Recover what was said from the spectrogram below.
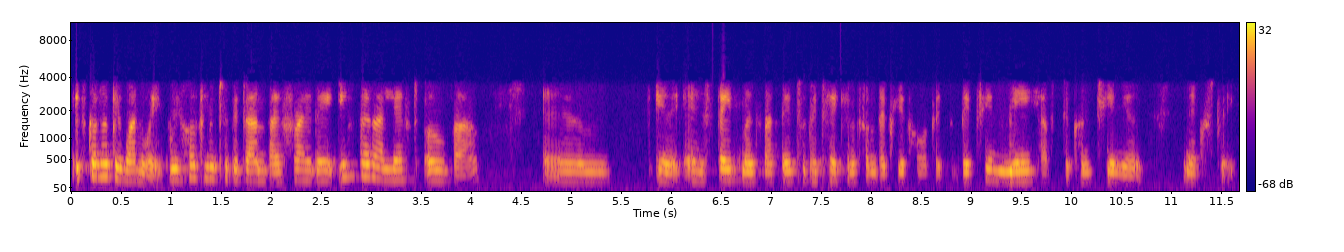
It's going to be one week. We're hoping to be done by Friday. If there are left over um, statements that need to be taken from the people, the, the team may have to continue next week.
